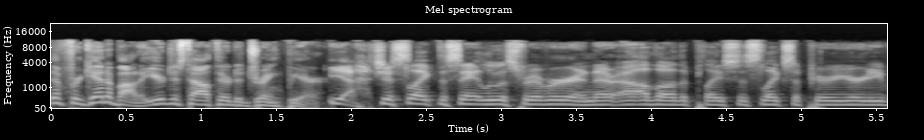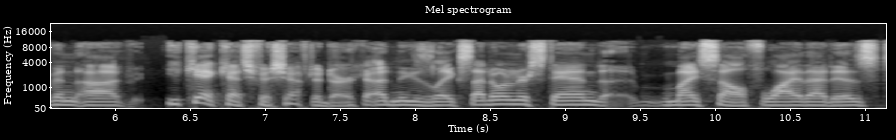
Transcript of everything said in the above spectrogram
then forget about it. You're just out there to drink beer. Yeah, just like the St. Louis River and all the other places, Lake Superior, even uh, you can't catch fish after dark on these lakes. I don't understand myself why that is.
